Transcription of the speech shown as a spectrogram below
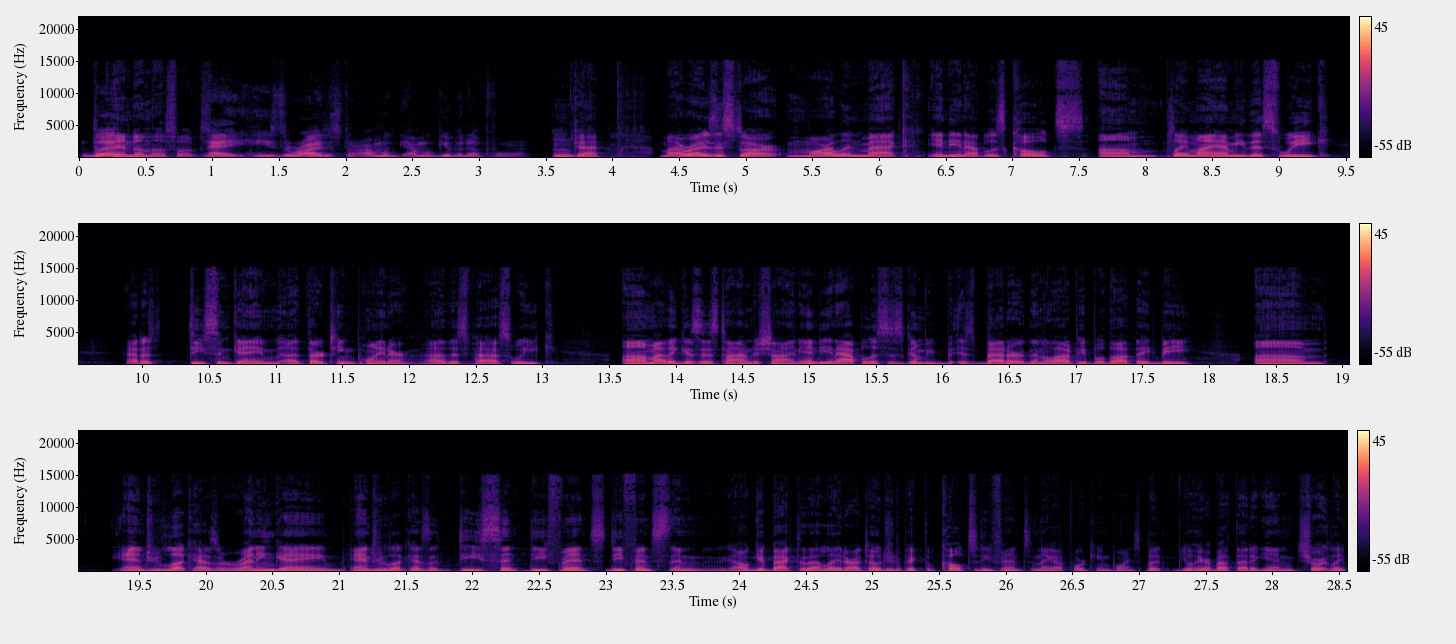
depend on those folks. Hey, he's the rising star. I'm going I'm to give it up for him. Okay. My rising star, Marlon Mack, Indianapolis Colts. Um, play Miami this week. Had a decent game, a 13 pointer uh, this past week. Um, I think it's his time to shine. Indianapolis is going to be is better than a lot of people thought they'd be. Um, Andrew Luck has a running game. Andrew Luck has a decent defense. Defense, and I'll get back to that later. I told you to pick the Colts defense, and they got 14 points, but you'll hear about that again shortly.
